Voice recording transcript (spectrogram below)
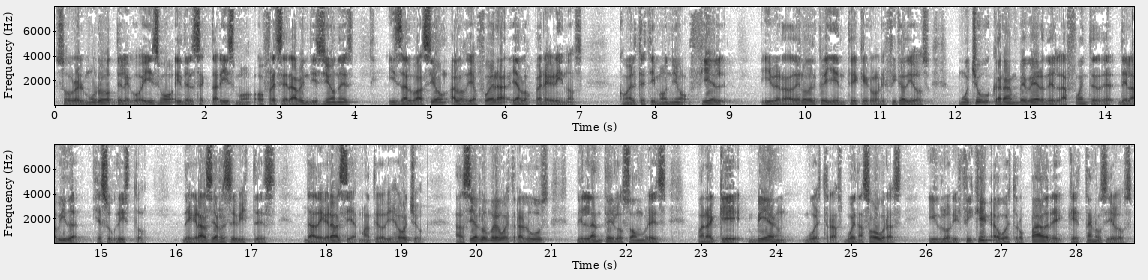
Sobre el muro del egoísmo y del sectarismo ofrecerá bendiciones y salvación a los de afuera y a los peregrinos. Con el testimonio fiel y verdadero del creyente que glorifica a Dios, muchos buscarán beber de la fuente de, la vida, Jesucristo. De gracia recibisteis, da de gracia, Mateo 18. Así alumbre vuestra luz delante de los hombres, para que vean vuestras buenas obras y glorifiquen a vuestro Padre que está en los cielos.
